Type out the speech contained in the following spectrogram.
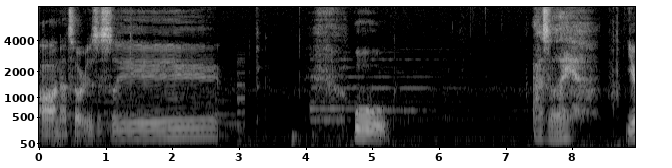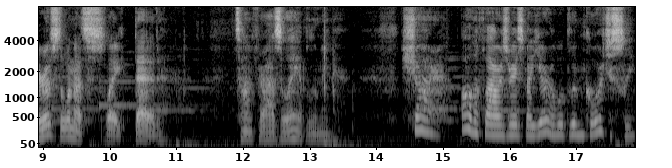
Oh, now Tori's asleep. Ooh. Azalea. Euro's the one that's, like, dead. Time for Azalea blooming. Sure, all the flowers raised by Euro will bloom gorgeously.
